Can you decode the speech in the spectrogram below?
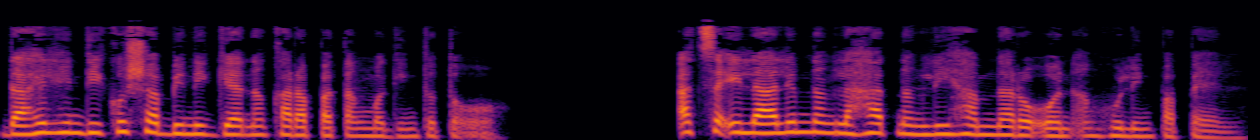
dahil hindi ko siya binigyan ng karapatang maging totoo. At sa ilalim ng lahat ng liham na roon ang huling papel.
